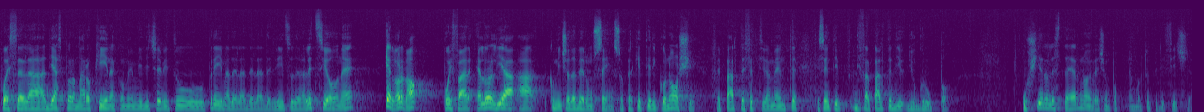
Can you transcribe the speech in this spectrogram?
può essere la diaspora marocchina, come mi dicevi tu prima dell'inizio della lezione, e allora no, puoi fare, e allora lì ha- ha- comincia ad avere un senso, perché ti riconosci, fai parte effettivamente, ti senti di far parte di, di un gruppo. Uscire all'esterno invece è, è molto più difficile.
